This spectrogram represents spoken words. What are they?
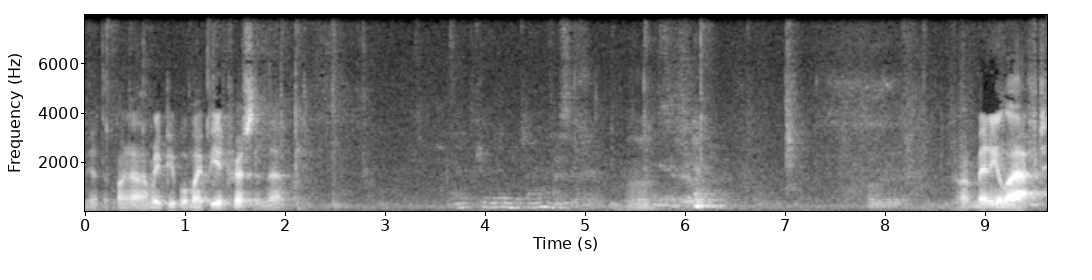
We have to find out how many people might be interested in that. Not many left.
